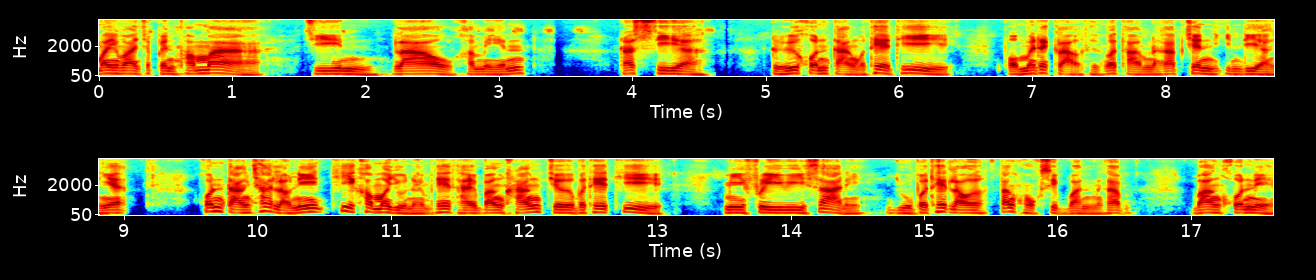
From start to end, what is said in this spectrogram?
ไม่ว่าจะเป็นพม่า จีน ลาวเขมร รัสเซีย หรือคนต่างประเทศที่ผมไม่ได้กล่าวถึงก็ตามนะครับ เช่น อินเดียเงี้ยคนต่างชาติเหล่านี้ที่เข้ามาอยู่ในประเทศไทยบางครั้งเจอประเทศที่มีฟรีวีซ่านี่อยู่ประเทศเราตั้ง 60 วันนะครับ บางคนนี่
